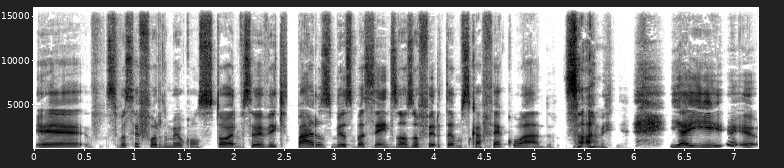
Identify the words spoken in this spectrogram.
é, se você for no meu consultório, você vai ver que para os meus pacientes nós ofertamos café coado, sabe? E aí eu,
